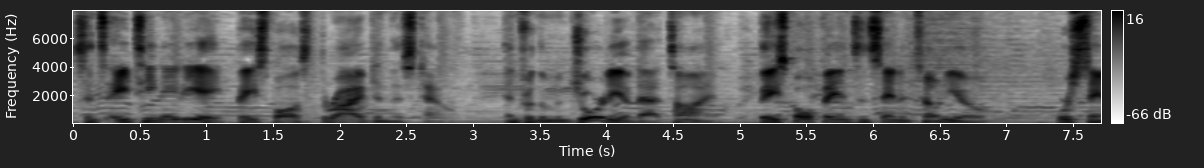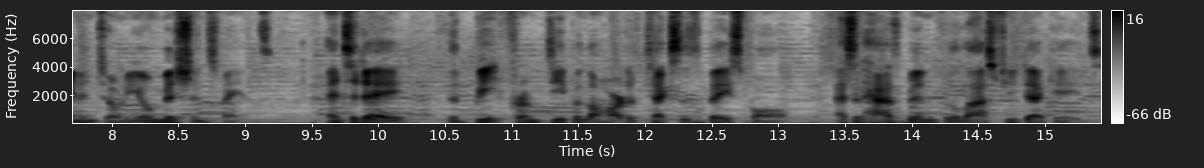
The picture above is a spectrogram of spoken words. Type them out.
Since 1888, baseball has thrived in this town, and for the majority of that time, baseball fans in San Antonio were San Antonio Missions fans. And today, the beat from deep in the heart of Texas baseball, as it has been for the last few decades,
